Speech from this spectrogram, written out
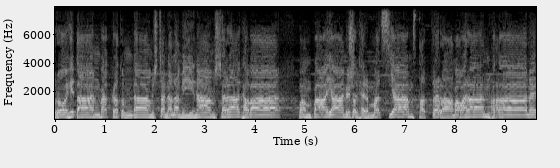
रोहितान् वक्रतुण्डांश्च नलमीनांश्च राघव। पम्पायामिषुभिर्मत्स्यांस्तत्र रामवरान् हतान्।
